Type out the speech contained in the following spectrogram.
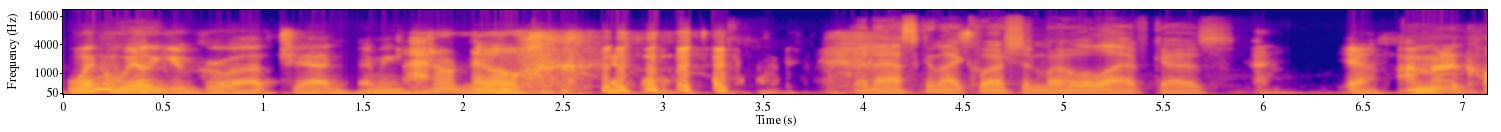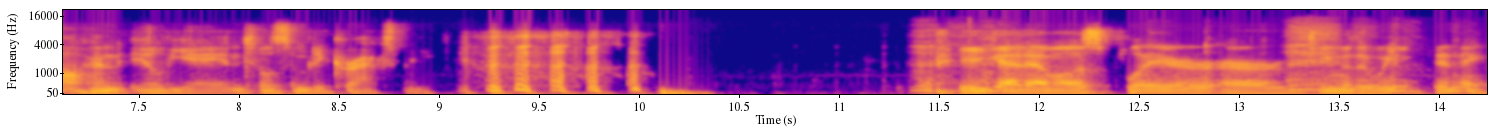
When will you grow up, Chad? I mean, I don't know. Been asking that question my whole life, guys. Yeah. I'm gonna call him Ilya until somebody corrects me. he got MLS player or team of the week, didn't he?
